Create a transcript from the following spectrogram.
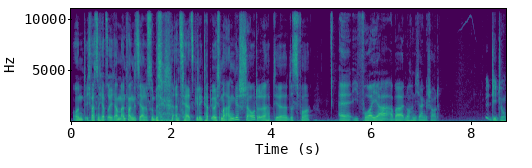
und ich weiß nicht, ich habe es euch am Anfang des Jahres so ein bisschen ans Herz gelegt. Habt ihr euch mal angeschaut oder habt ihr das vor? Äh, vor ja, aber noch nicht angeschaut. Dito.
